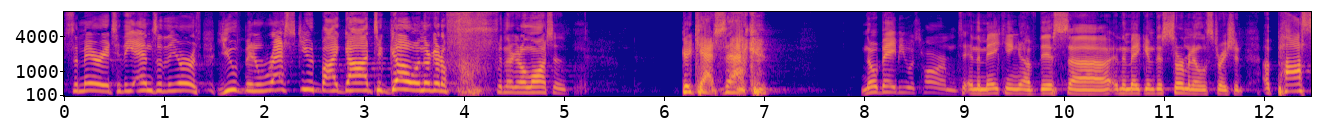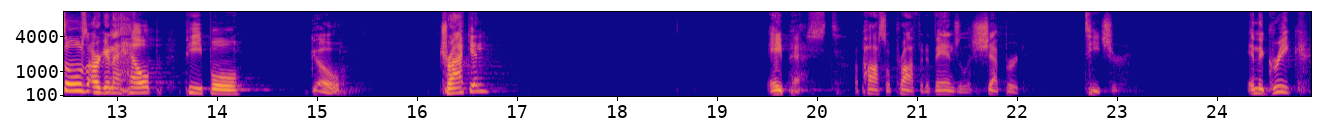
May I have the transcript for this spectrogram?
Samaria to the ends of the earth. You've been rescued by God to go, and they're gonna, and they're gonna launch it. Good catch, Zach. No baby was harmed in the making of this, uh, in the making of this sermon illustration. Apostles are going to help people go. Tracking? Apest, apostle, prophet, evangelist, shepherd, teacher. In the Greek,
